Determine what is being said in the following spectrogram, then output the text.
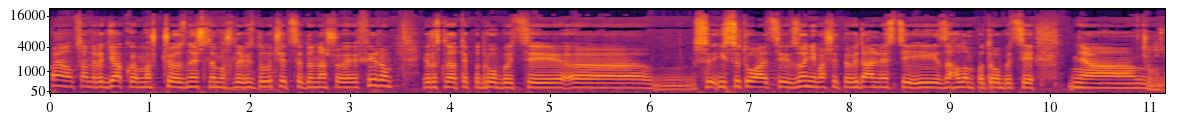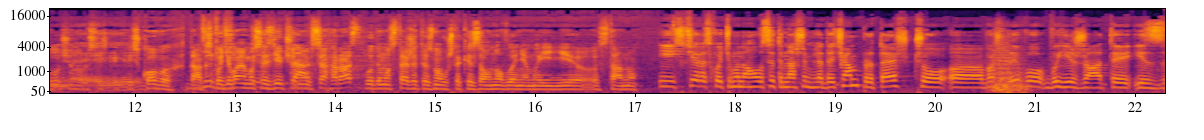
Пане Олександре, дякуємо, що знайшли можливість долучитися до нашого ефіру і розказати подробиці е, і ситуації в зоні вашої відповідальності, і загалом подробиці е, Цього злочину російських військових. Так, Дівчинки. сподіваємося, з дівчиною все гаразд. Будемо стежити знову ж таки за оновленнями її стану. І ще раз хочемо наголосити нашим глядачам про те, що е, важливо виїжджати із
